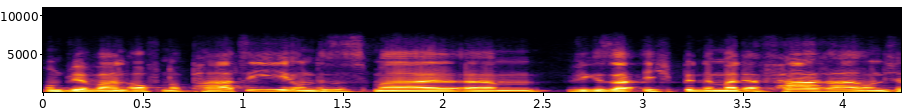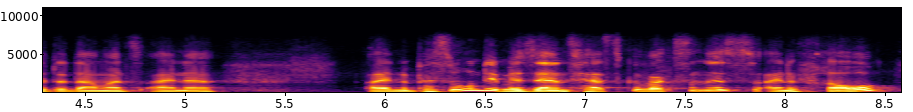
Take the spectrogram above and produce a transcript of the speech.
Und wir waren auf einer Party und das ist mal, ähm, wie gesagt, ich bin immer der Fahrer und ich hatte damals eine eine Person, die mir sehr ans Herz gewachsen ist, eine Frau,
